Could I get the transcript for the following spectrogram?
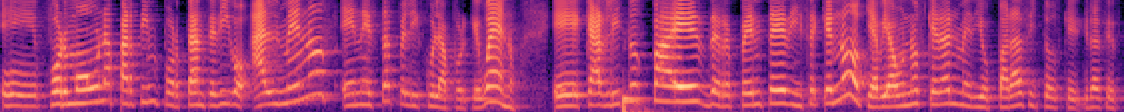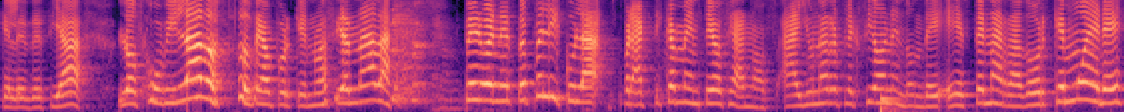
eh, formó una parte importante, digo, al menos en esta película, porque bueno, Carlitos Paez de repente dice que no, que había unos que eran medio parásitos, que gracias, que les decía los jubilados, o sea, porque no hacían nada. Pero en esta película prácticamente, o sea, nos hay una reflexión en donde este narrador que muere,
